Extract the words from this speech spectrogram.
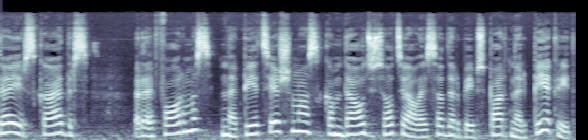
te ir skaidrs reformas nepieciešamās, kam daudzi sociālajie sadarbības partneri piekrīt,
